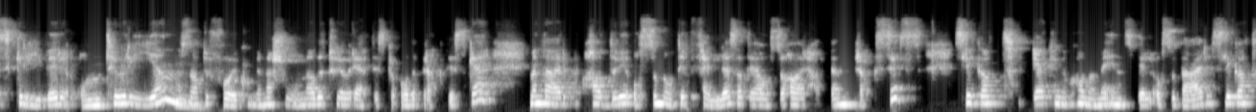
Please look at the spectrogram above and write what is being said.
skriver om teorien, mm. sånn at du får kombinasjonen av det teoretiske og det praktiske. Men der hadde vi også noe til felles, at jeg også har hatt en praksis. Slik at jeg kunne komme med innspill også der. slik at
